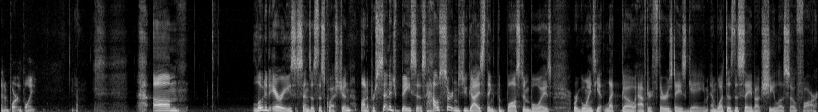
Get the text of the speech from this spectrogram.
an important point. Yeah. Loaded Aries sends us this question. On a percentage basis, how certain did you guys think the Boston boys were going to get let go after Thursday's game? And what does this say about Sheila so far?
